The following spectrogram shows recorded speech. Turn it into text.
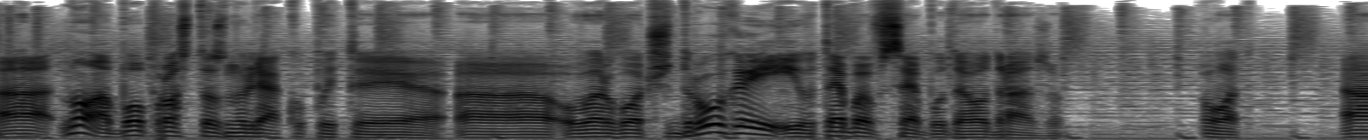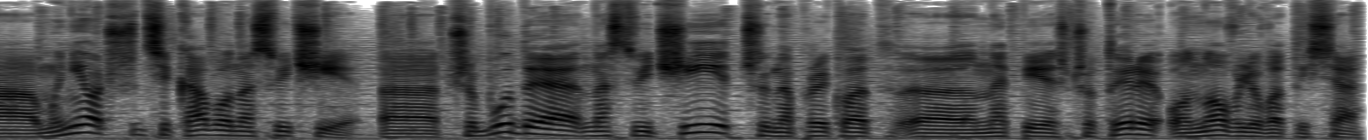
А, ну або просто з нуля купити а, Overwatch 2, і в тебе все буде одразу. От. А, мені от що цікаво на свічі. Чи буде на свічі, чи, наприклад, е, на PS4 оновлюватися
